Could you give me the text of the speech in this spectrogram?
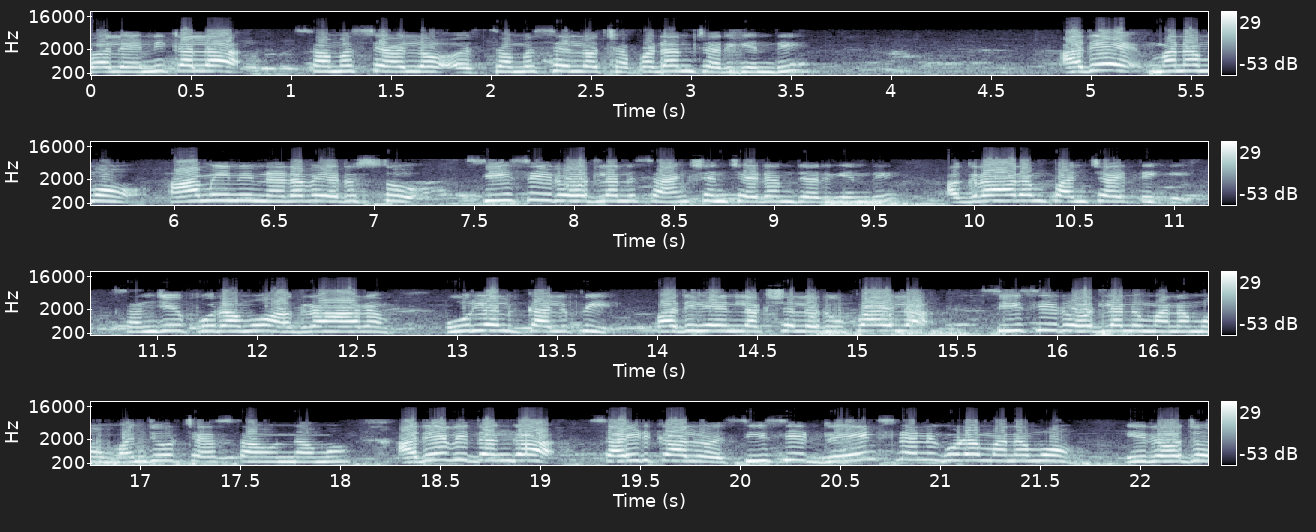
వాళ్ళ ఎన్నికల సమస్యల్లో సమస్యల్లో చెప్పడం జరిగింది. అదే మనము హామీని నెరవేరుస్తూ సీసీ రోడ్లను శాంక్షన్ చేయడం జరిగింది. అగ్రహారం పంచాయతీకి సంజీవపురము అగ్రహారం ఊర్లను కలిపి పదిహేను లక్షల రూపాయల సీసీ రోడ్లను మనము మంజూరు చేస్తా ఉన్నాము. అదే విధంగా సైడ్ కాలువ సీసీ డ్రైన్స్లను కూడా మనము ఈరోజు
